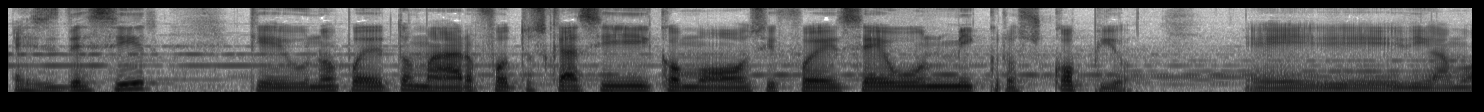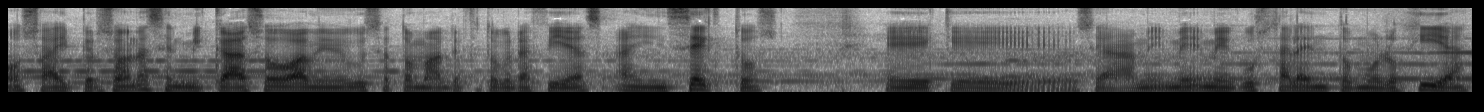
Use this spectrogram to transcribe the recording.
Es decir, que uno puede tomar fotos casi como si fuese un microscopio. Eh, digamos, hay personas, en mi caso, a mí me gusta tomarle fotografías a insectos, eh, que, o sea, a mí me, gusta la entomología,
